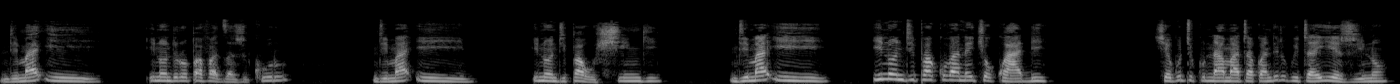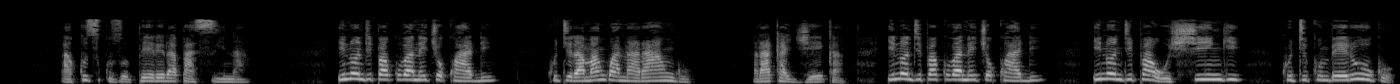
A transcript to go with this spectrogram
Ndima iyi inondiropafadza zvikuru ndima iyi inondipa ushingi ndima iyi inondipa kuva nechokwadi chekuti kunamata kwandiri kuita iye zvino hakusi kuzoperera pasina inondipa kuva nechokwadi kuti ramangwana rangu rakajeka. Inondipa kuva nechokwadi inondipa ushingi kuti kumberi uko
